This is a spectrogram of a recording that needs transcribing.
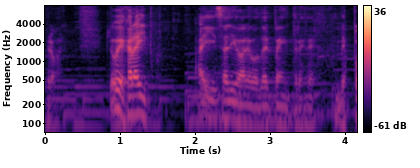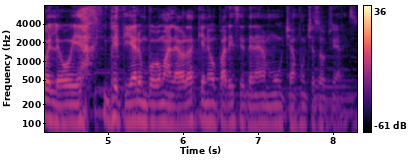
Pero bueno. Lo voy a dejar ahí. Ahí salió algo del Paint 3D. Después le voy a investigar un poco más. La verdad es que no parece tener muchas, muchas opciones.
